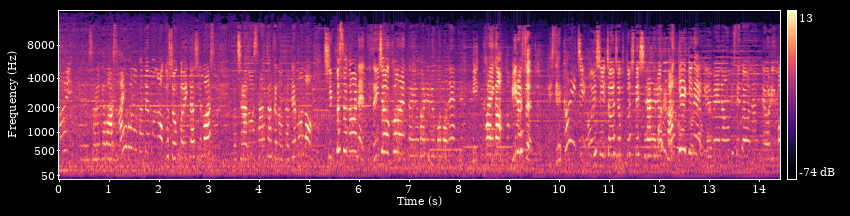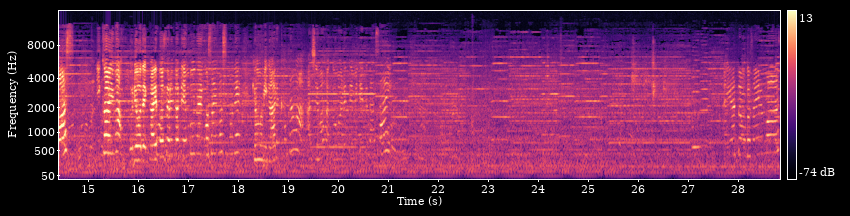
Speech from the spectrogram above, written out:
はい、えーそれでは最後の建物をご紹介いたします。ちらの三角の建物シップスガーデン水上公園と呼ばれるもので1階がビルズ。世界一美味しい朝食として知られるパンケーキで有名なお店となっております。2階は無料で開放された展望台ございますので興味がある方は足を運ばれてみてください。ありがとうございます。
